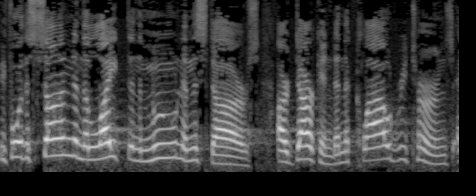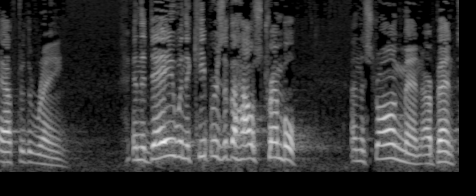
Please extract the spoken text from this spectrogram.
Before the sun and the light and the moon and the stars are darkened, and the cloud returns after the rain. In the day when the keepers of the house tremble, and the strong men are bent,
